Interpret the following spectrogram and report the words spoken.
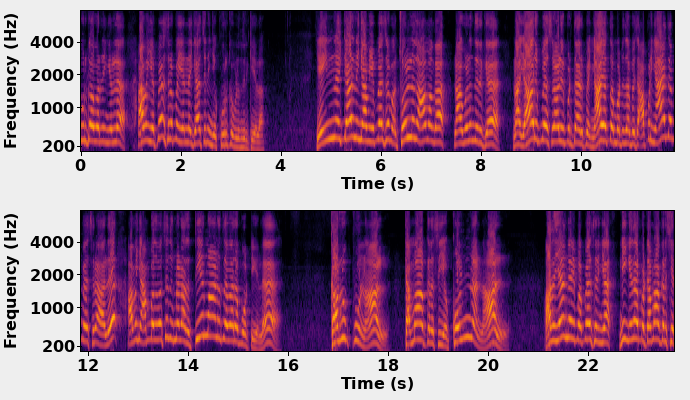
குறுக்கா வர்றீங்கல்ல. அவங்க பேசுகிறப்ப என்னைக்காச்சும் நீங்கள் குறுக்க விழுந்திருக்கீங்களா? என்னைக்காவது நீங்கள் அவங்க பேசுகிறப்ப சொல்லுங்க ஆமாங்க நான் விழுந்திருக்கேன். நான் யார் பேசுகிறாலும் இப்படி தான் இருப்பேன். நியாயத்தை மட்டும் தான் பேச அப்படி நியாயத்தை பேசுகிறாள் அவங்க ஐம்பது வருஷத்துக்கு முன்னாடி அந்த தீர்மானத்தை வேற போட்டியில். கருப்பு நாள் டெமோக்ரஸியை கொன்ன நாள் அதை ஏங்க இப்போ பேசுகிறீங்க நீங்கள் தான் இப்போ டெமோக்ரஸியை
